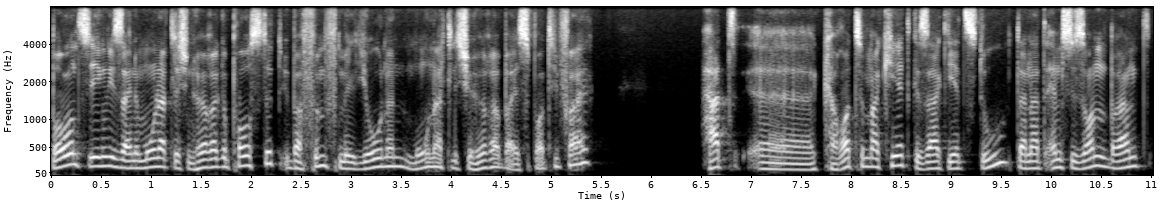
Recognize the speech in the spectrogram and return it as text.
Bones irgendwie seine monatlichen Hörer gepostet, über 5 Millionen monatliche Hörer bei Spotify. Hat äh, Karotte markiert, gesagt, jetzt du. Dann hat MC Sonnenbrand,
